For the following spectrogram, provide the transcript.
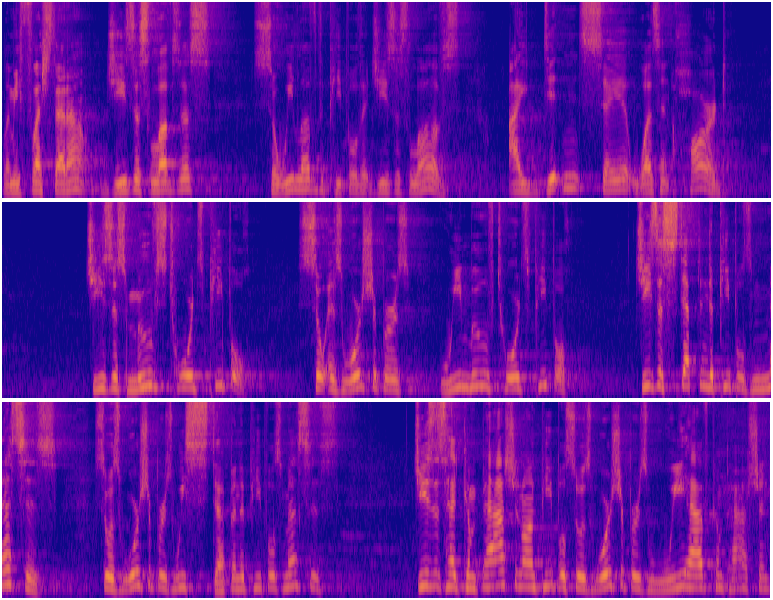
Let me flesh that out. Jesus loves us, so we love the people that Jesus loves. I didn't say it wasn't hard. Jesus moves towards people. So, as worshipers, we move towards people. Jesus stepped into people's messes so as worshipers, we step into people's messes. Jesus had compassion on people, so as worshipers, we have compassion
